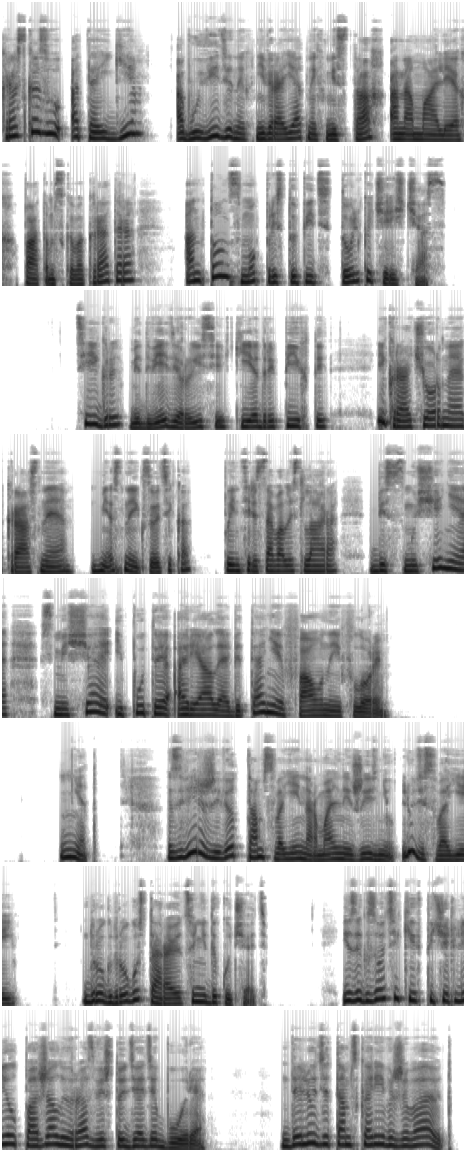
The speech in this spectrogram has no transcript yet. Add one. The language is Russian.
К рассказу о тайге, об увиденных невероятных местах, аномалиях Патомского кратера Антон смог приступить только через час. Тигры, медведи, рыси, кедры, пихты, икра черная, красная, местная экзотика, поинтересовалась Лара, без смущения смещая и путая ареалы обитания фауны и флоры. Нет, зверь живет там своей нормальной жизнью, люди своей, друг другу стараются не докучать. Из экзотики впечатлил, пожалуй, разве что дядя Боря. Да люди там скорее выживают,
